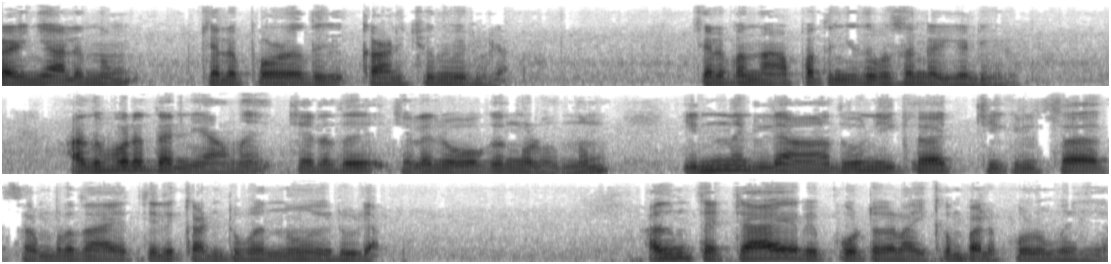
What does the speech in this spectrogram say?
കഴിഞ്ഞാലൊന്നും ചിലപ്പോൾ അത് കാണിച്ചു എന്ന് വരില്ല. ചിലപ്പോൾ നാൽപ്പത്തഞ്ച് ദിവസം കഴിയേണ്ടി വരും. അതുപോലെ തന്നെയാണ് ചിലത് ചില രോഗങ്ങളൊന്നും ഇന്നില്ല ആധുനിക ചികിത്സാ സമ്പ്രദായത്തിൽ കണ്ടുവന്നു വരില്ല. അതും തെറ്റായ റിപ്പോർട്ടുകളായിരിക്കും പലപ്പോഴും വരിക.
